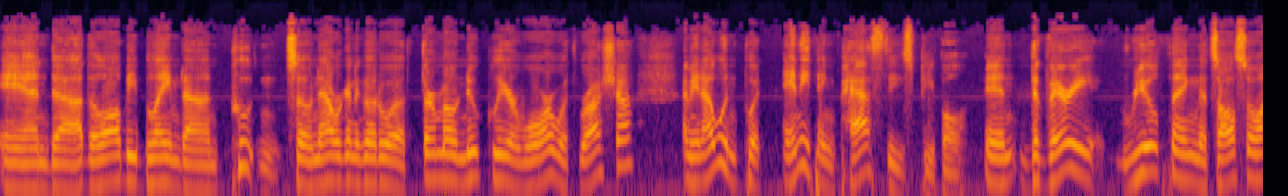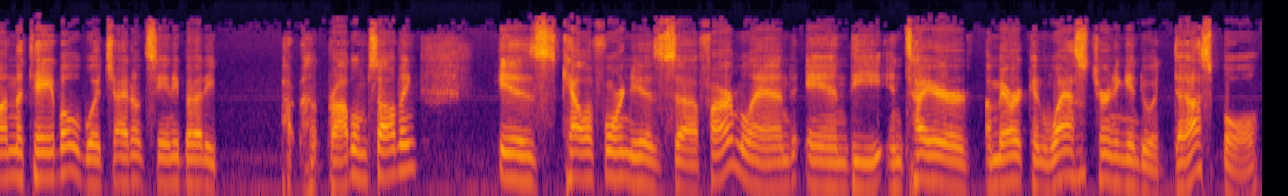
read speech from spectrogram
and uh, they'll all be blamed on Putin. So now we're going to go to a thermonuclear war with Russia. I mean, I wouldn't put anything past these people. And the very real thing that's also on the table, which I don't see anybody p- problem solving, is California's uh, farmland and the entire American West turning into a dust bowl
